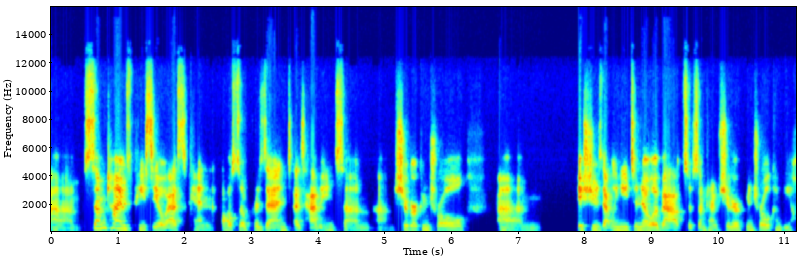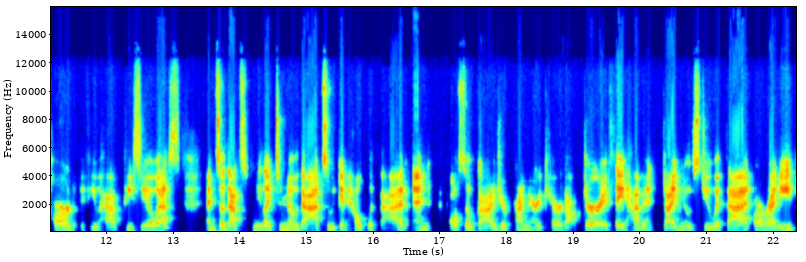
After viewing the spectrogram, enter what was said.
Um, sometimes PCOS can also present as having some um, sugar control um, issues that we need to know about. So sometimes sugar control can be hard if you have PCOS. And so that's, we like to know that so we can help with that. And also guide your primary care doctor if they haven't diagnosed you with that already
